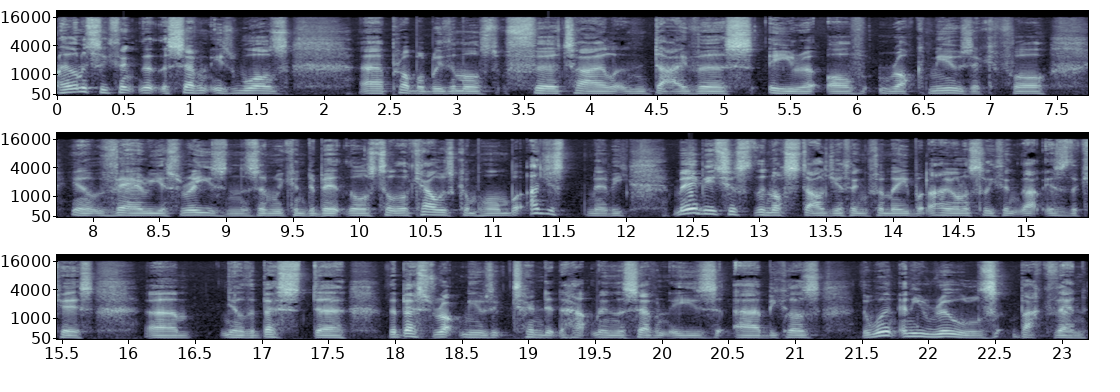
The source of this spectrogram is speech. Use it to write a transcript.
I honestly think that the 70s was uh, probably the most fertile and diverse era of rock music for you know various reasons, and we can debate those till the cows come home. But I just maybe maybe it's just the nostalgia thing for me, but I honestly think that is the case. Um, you know the best uh, the best rock music tended to happen in the 70s uh, because there weren't any rules back then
